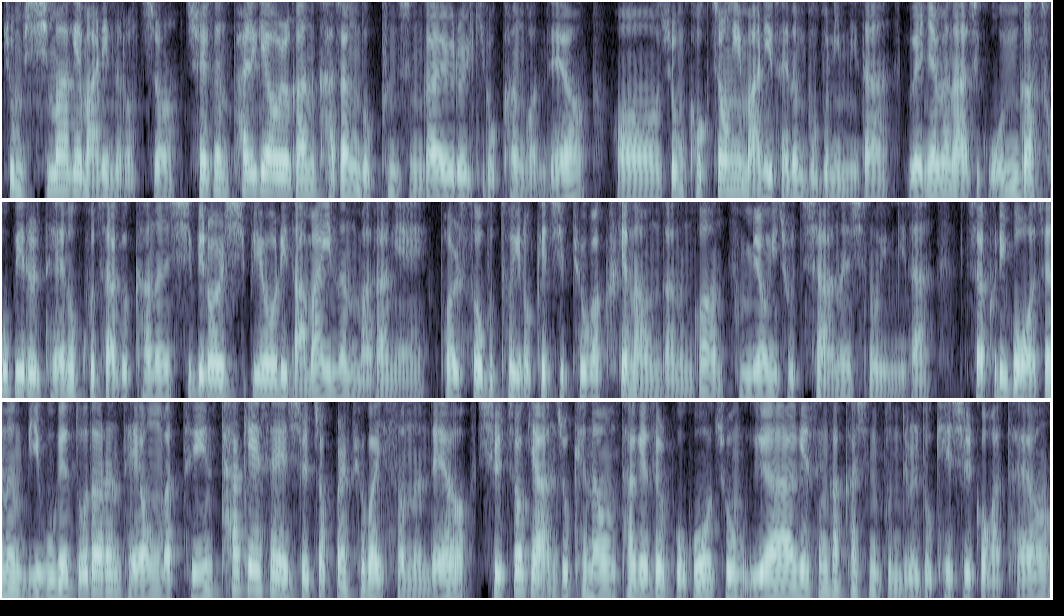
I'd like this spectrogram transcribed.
좀 심하게 많이 늘었죠. 최근 8개월간 가장 높은 증가율을 기록한 건데 건데요. 어, 좀 걱정이 많이 되는 부분입니다. 왜냐면 아직 온갖 소비를 대놓고 자극하는 11월, 12월이 남아있는 마당에 벌써부터 이렇게 지표가 크게 나온다는 건 분명히 좋지 않은 신호입니다. 자, 그리고 어제는 미국의 또 다른 대형마트인 타겟의 실적 발표가 있었는데요. 실적이 안 좋게 나온 타겟을 보고 좀 의아하게 생각하시는 분들도 계실 것 같아요.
